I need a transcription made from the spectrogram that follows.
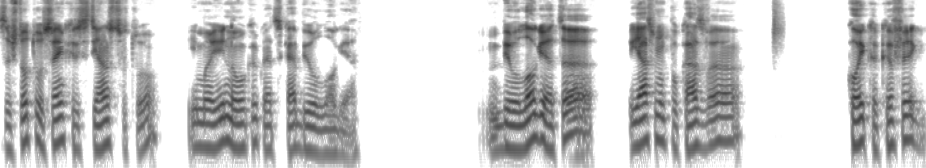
защото освен християнството има и наука, която се казва биология. Биологията ясно показва кой какъв е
